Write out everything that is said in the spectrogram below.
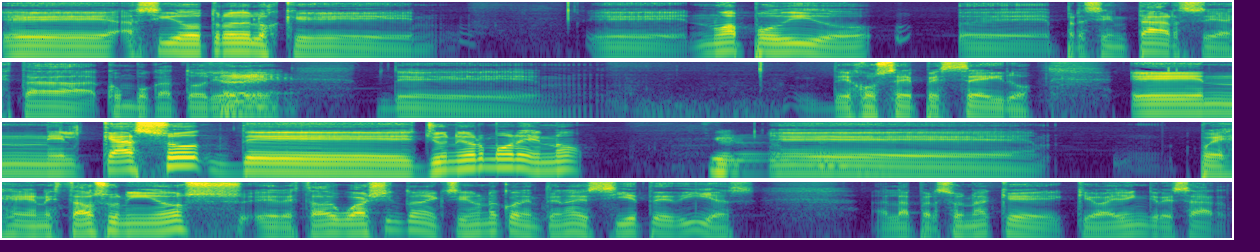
Ha sido otro de los que no ha podido presentarse a esta convocatoria de, Sí. de, de José Peseiro. En el caso de Junior Moreno. Eh, pues en Estados Unidos, el estado de Washington exige una cuarentena de siete días a la persona que, que vaya a ingresar.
